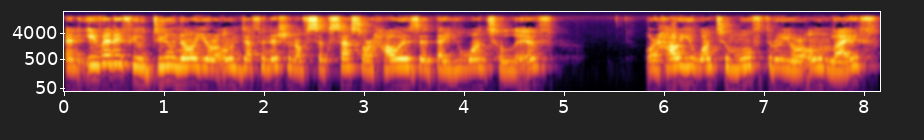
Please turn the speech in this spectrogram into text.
And even if you do know your own definition of success or how is it that you want to live or how you want to move through your own life,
